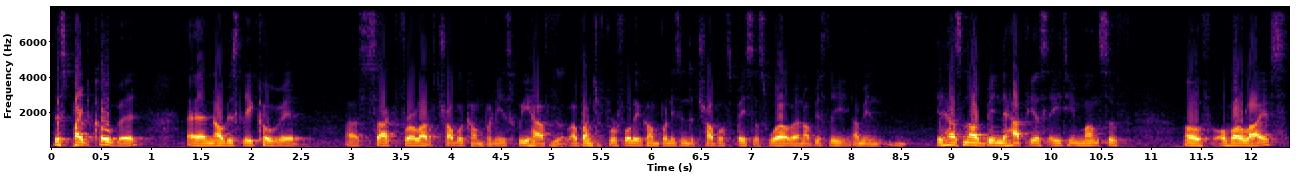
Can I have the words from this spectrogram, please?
despite COVID, and obviously COVID uh, sucked for a lot of travel companies, we have Yeah. a bunch of portfolio companies in the travel space as well. And obviously, I mean, it has not been the happiest 18 months of, of, of our lives.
